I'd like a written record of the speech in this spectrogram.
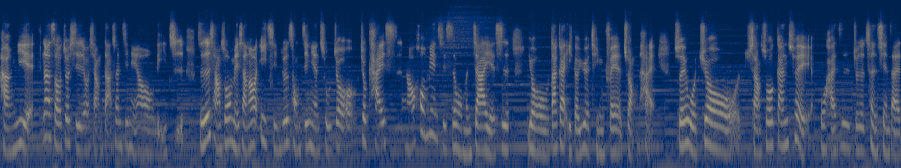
行业那时候就其实有想打算今年要离职，只是想说没想到疫情就是从今年初就就开始，然后后面其实我们家也是有大概一个月停飞的状态，所以我就想说干脆我还是就是趁现在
